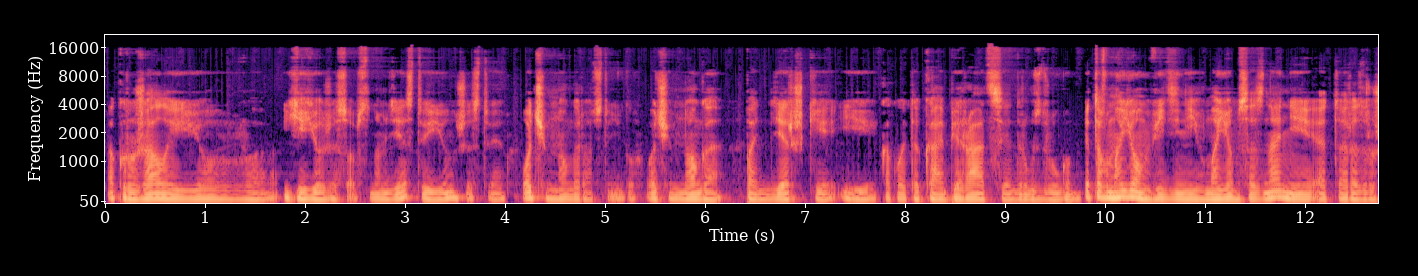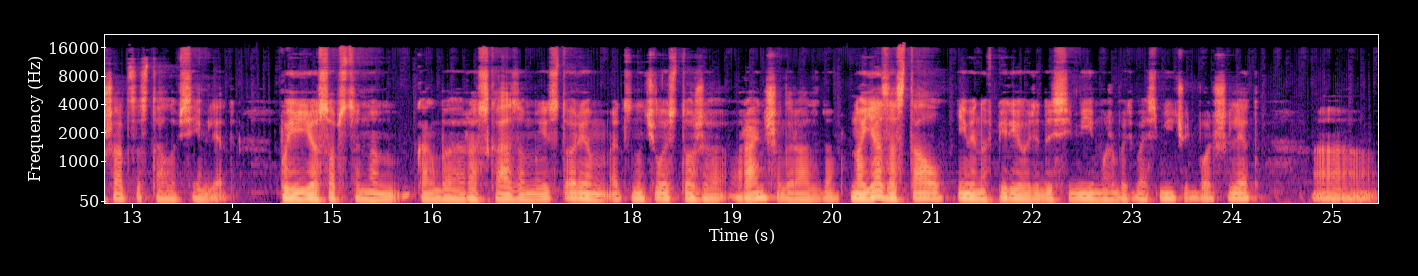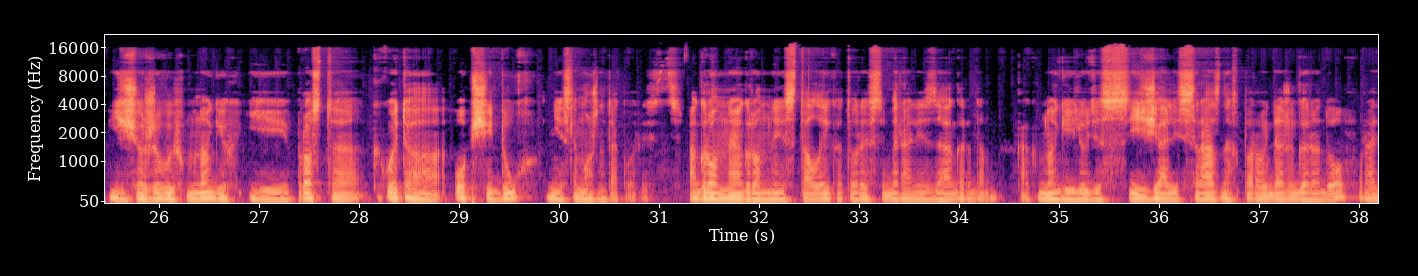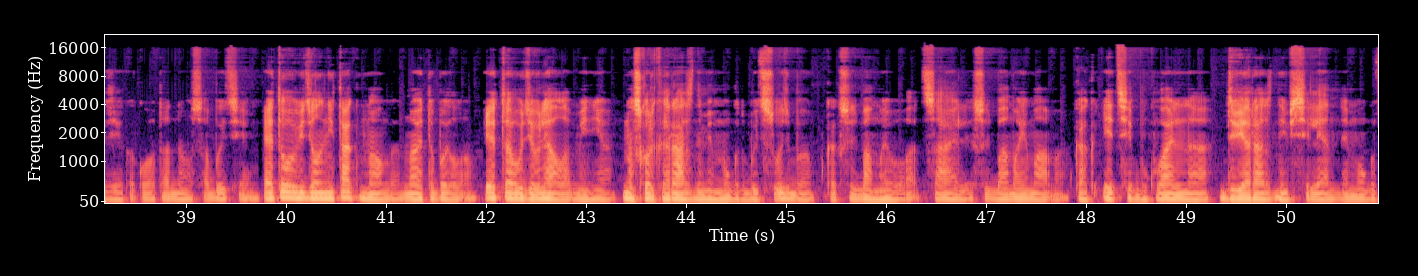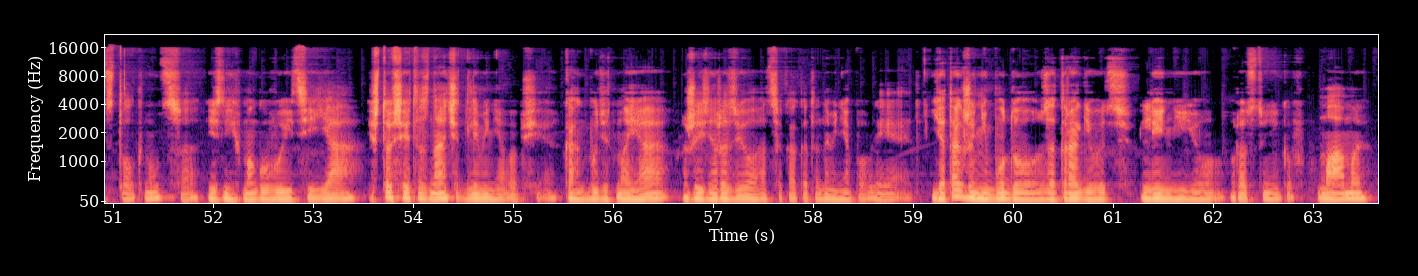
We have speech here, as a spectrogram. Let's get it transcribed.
окружало ее в ее же собственном детстве и юношестве. Очень много родственников, очень много поддержки и какой-то кооперации друг с другом. Это в моем видении, в моем сознании это разрушаться стало в 7 лет. По ее собственным как бы рассказам и историям это началось тоже раньше гораздо. Но я застал именно в периоде до 7, может быть 8, чуть больше лет – а, еще живых многих и просто какой-то общий дух если можно так выразить. Огромные-огромные столы, которые собирались за городом, как многие люди съезжались с разных, порой даже городов ради какого-то одного события. Этого видел не так много, но это было. Это удивляло меня, насколько разными могут быть судьбы, как судьба моего отца или судьба моей мамы. Как эти буквально две разные вселенные могут столкнуться, из них могу выйти я. И что все это значит для меня вообще? Как будет моя жизнь развиваться, как это на меня повлияет? Я также не буду затрагивать линию родственников мамы,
